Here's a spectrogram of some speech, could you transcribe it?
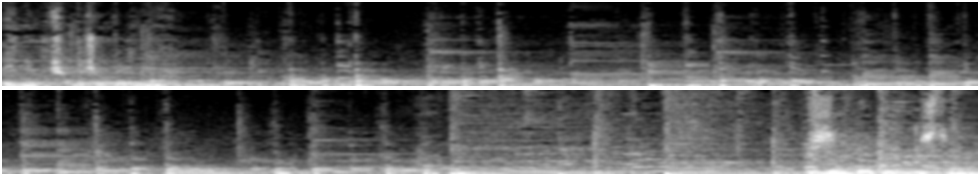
Benim çocuğum değil mi? Bizim bebeğimiz değil mi?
